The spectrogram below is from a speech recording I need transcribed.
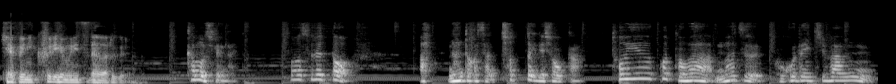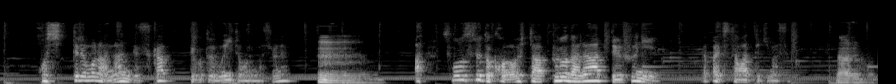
逆にクレームにつながるぐらい。かもしれない。そうすると、あ、なんとかさん、ちょっといいでしょうか。ということは、まず、ここで一番欲してるものは何ですかってことでもいいと思いますよね。うん。あ、そうすると、この人はプロだなっていうふうに、やっぱり伝わってきます。なるほ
